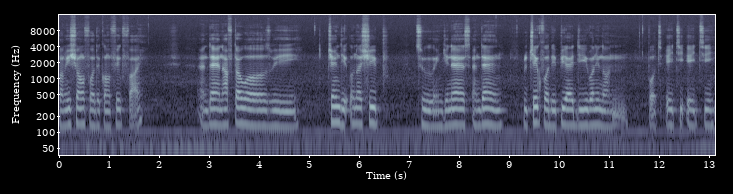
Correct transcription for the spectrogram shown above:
permission for the config file. And then afterwards we change the ownership to nginx. And then we check for the PID running on port 8080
